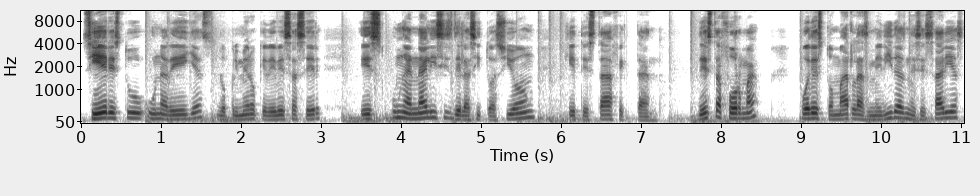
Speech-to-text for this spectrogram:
Si eres tú una de ellas, lo primero que debes hacer es un análisis de la situación que te está afectando. De esta forma, puedes tomar las medidas necesarias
